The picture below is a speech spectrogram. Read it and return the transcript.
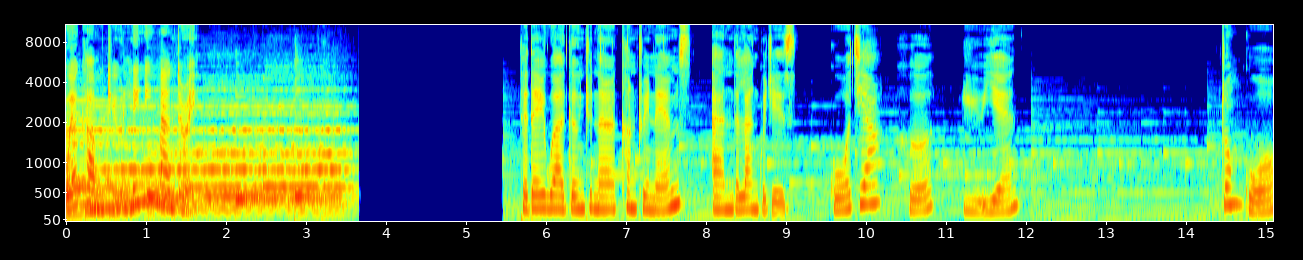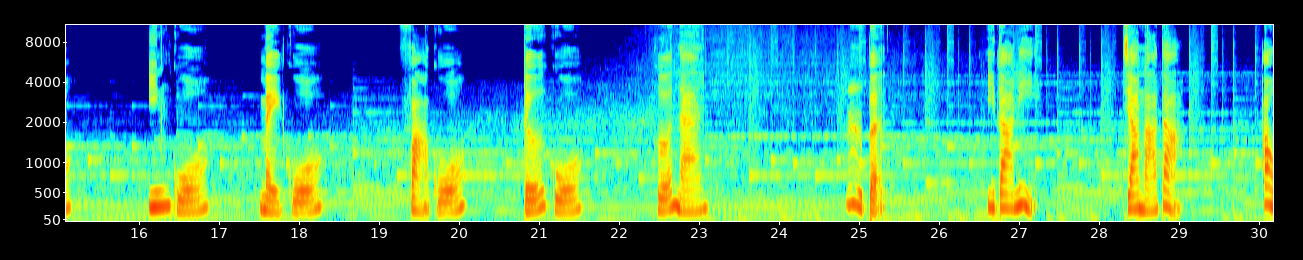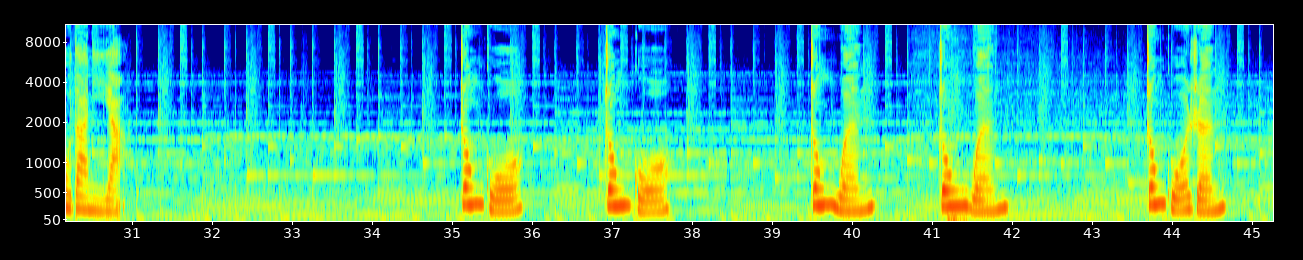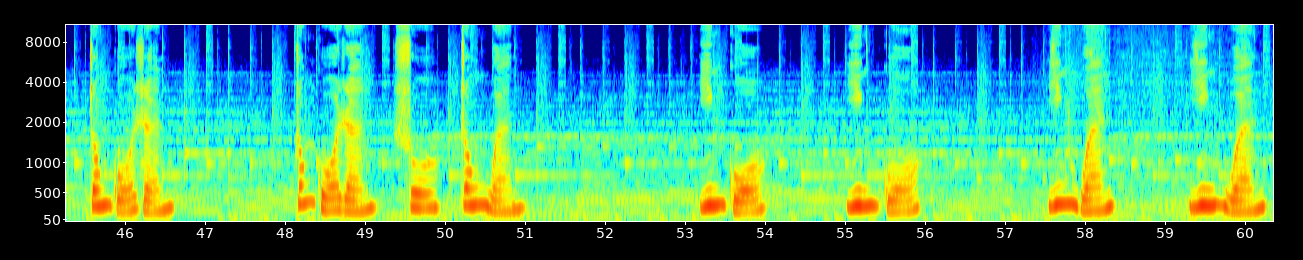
Welcome to Learning Mandarin. Today we are going to learn country names and languages. 国家和语言。中国、英国、美国、法国、德国、荷兰、 日本、意大利、加拿大。澳大利亚、中国、中国、中文、中文、中国人、中国人、中国人说中文、英国、英国、英文。英文，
